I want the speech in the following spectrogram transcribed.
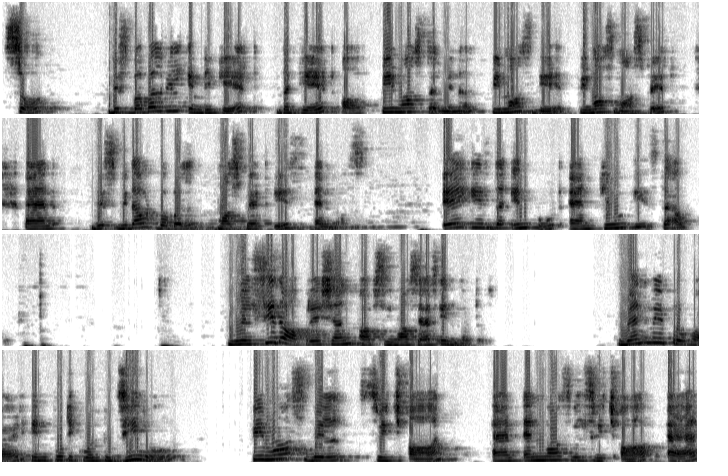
So this bubble will indicate the gate of PMOS terminal, PMOS gate, PMOS MOSFET and this without bubble MOSFET is NMOS. A is the input and Q is the output. We will see the operation of CMOS as inverter. When we provide input equal to 0, PMOS will switch on and NMOS will switch off as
